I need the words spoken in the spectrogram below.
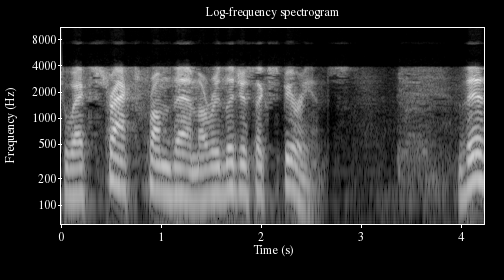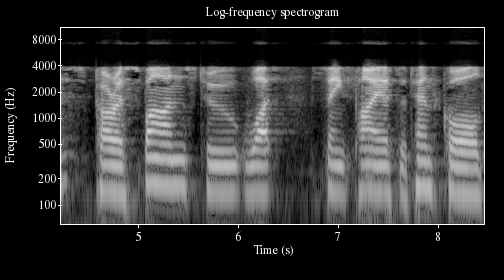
to extract from them a religious experience. This corresponds to what St. Pius X called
